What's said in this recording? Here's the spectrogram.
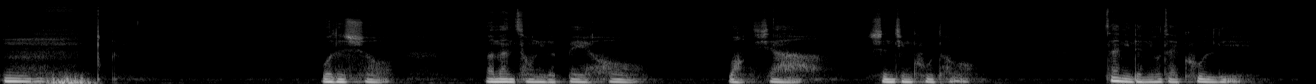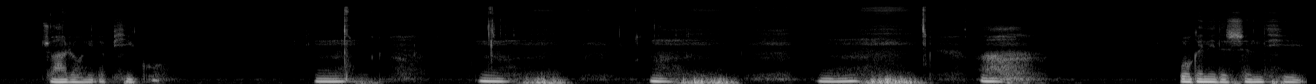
嗯，我的手慢慢从你的背后往下伸进裤头，在你的牛仔裤里抓揉你的屁股。嗯，嗯，嗯。嗯，啊，我跟你的身体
